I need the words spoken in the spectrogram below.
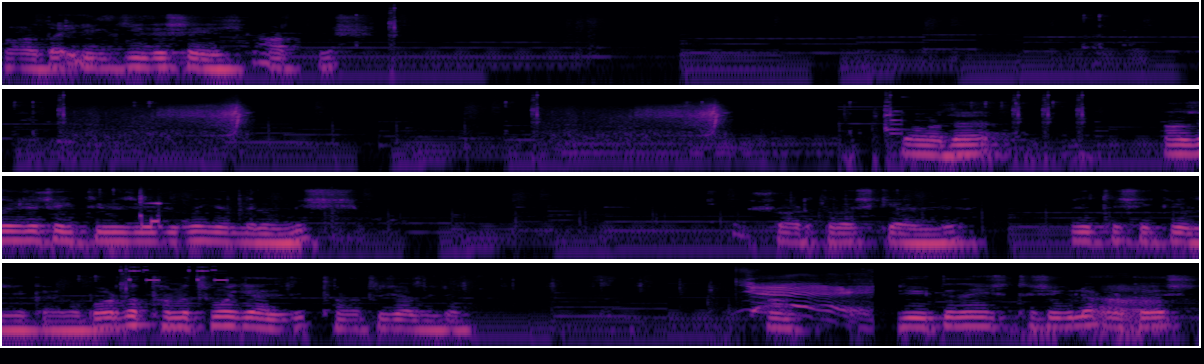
Bu arada ilgiyle şey artmış. Bu arada az önce çektiğimiz videoda gönderilmiş. Şu arkadaş geldi. Bize teşekkür edecek galiba. Bu arada tanıtıma geldi. Tanıtacağız videomu. Tamam. Video yüklediğiniz için teşekkürler arkadaş.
